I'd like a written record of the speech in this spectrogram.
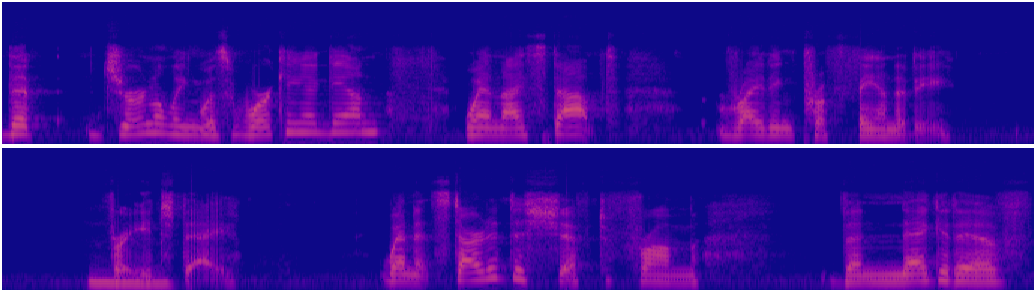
that journaling was working again when I stopped writing profanity mm. for hmm. each day. When it started to shift from the negative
